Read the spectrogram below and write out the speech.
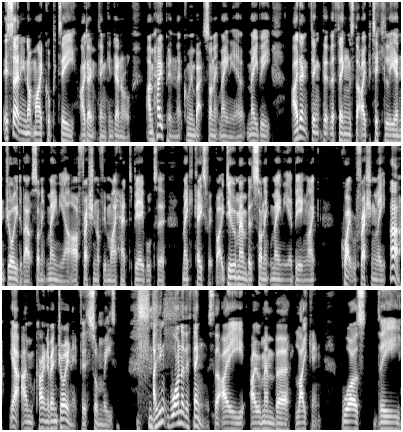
It's certainly not my cup of tea, I don't think, in general. I'm hoping that coming back to Sonic Mania, maybe. I don't think that the things that I particularly enjoyed about Sonic Mania are fresh enough in my head to be able to make a case for it. But I do remember Sonic Mania being like quite refreshingly, ah, yeah, I'm kind of enjoying it for some reason. I think one of the things that I I remember liking was the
